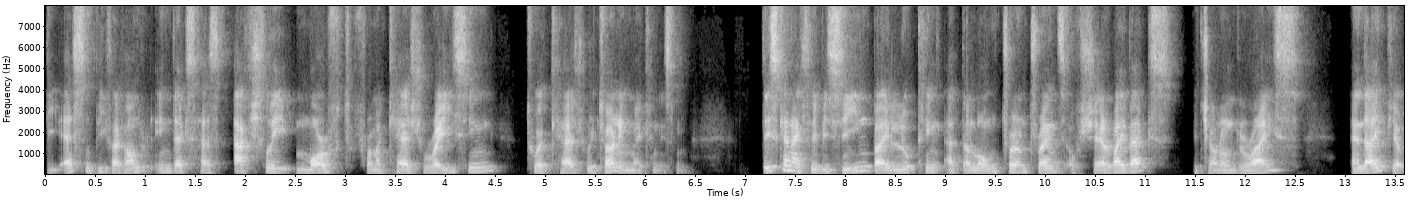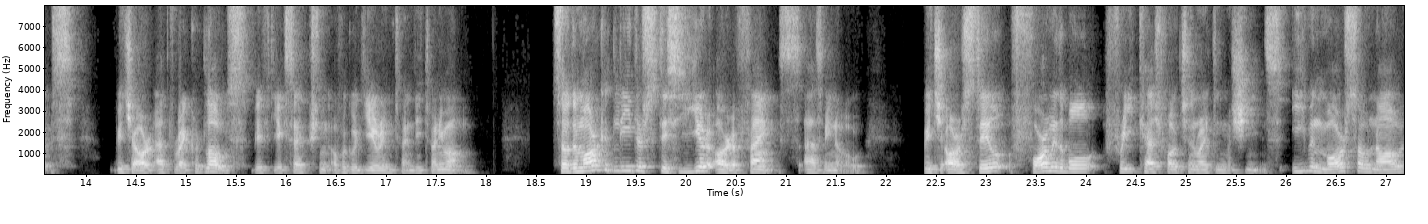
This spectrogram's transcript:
the S&P 500 index has actually morphed from a cash raising to a cash returning mechanism. This can actually be seen by looking at the long-term trends of share buybacks, which are on the rise, and IPOs, which are at record lows, with the exception of a good year in 2021. So the market leaders this year are the FANGs, as we know, which are still formidable free cash flow generating machines, even more so now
